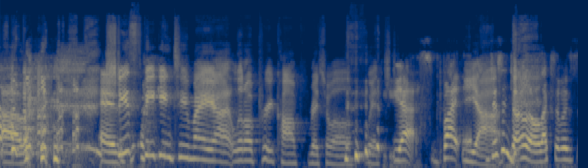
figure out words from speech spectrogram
um, and she's speaking to my uh, little pre-comp ritual. Which yes, but yeah, just in general, Alexa was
